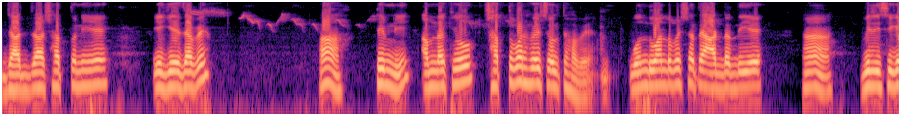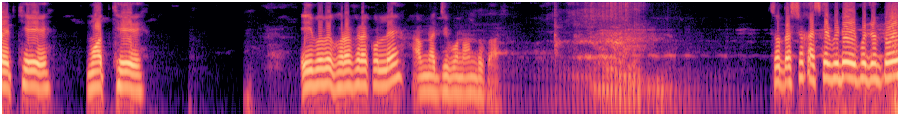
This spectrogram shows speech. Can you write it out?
যার যা স্বার্থ নিয়ে এগিয়ে যাবে হ্যাঁ তেমনি আপনাকেও স্বার্থপর হয়ে চলতে হবে। বন্ধু বান্ধবের সাথে আড্ডা দিয়ে হ্যাঁ বিড়ি সিগারেট খেয়ে, মদ খেয়ে এইভাবে ঘোরাফেরা করলে আপনার জীবন অন্ধকার। তো দর্শক, আজকের ভিডিও এই পর্যন্তই।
